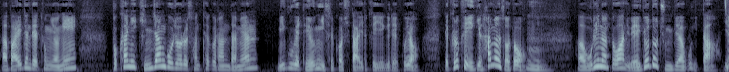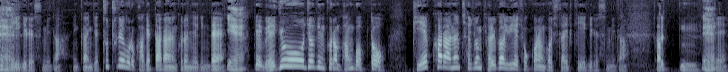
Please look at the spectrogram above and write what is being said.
아, 바이든 대통령이 북한이 긴장 고조를 선택을 한다면 미국의 대응이 있을 것이다 이렇게 얘기를 했고요. 근데 그렇게 얘기를 하면서도 음. 어, 우리는 또한 외교도 준비하고 있다 이렇게 예. 얘기를 했습니다. 그러니까 이제 투트랙으로 가겠다라는 그런 얘기인데 예. 근데 외교적인 그런 방법도 비핵화라는 최종 결과 위에 조건한 것이다 이렇게 얘기를 했습니다. 그러니까, 음, 예. 예.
